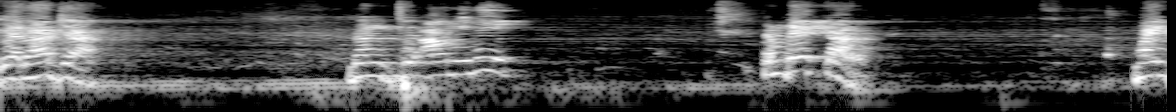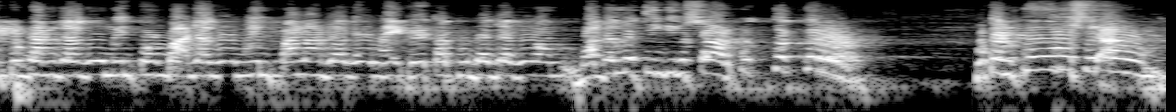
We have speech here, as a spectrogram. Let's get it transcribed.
Dia raja. Dan Fir'aun ini pendekar. Main pedang jago, main tombak jago, main panah jago, naik kereta kuda jagoan. Badannya tinggi besar, keker. Bukan kurus Fir'aun.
